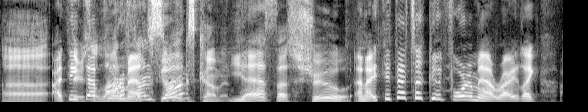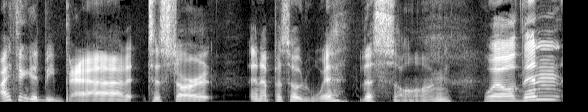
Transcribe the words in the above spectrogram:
Uh, I think there's that a lot of fun good. songs coming. Yes, that's true, and I think that's a good format, right? Like, I think it'd be bad to start an episode with the song. Well, then,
